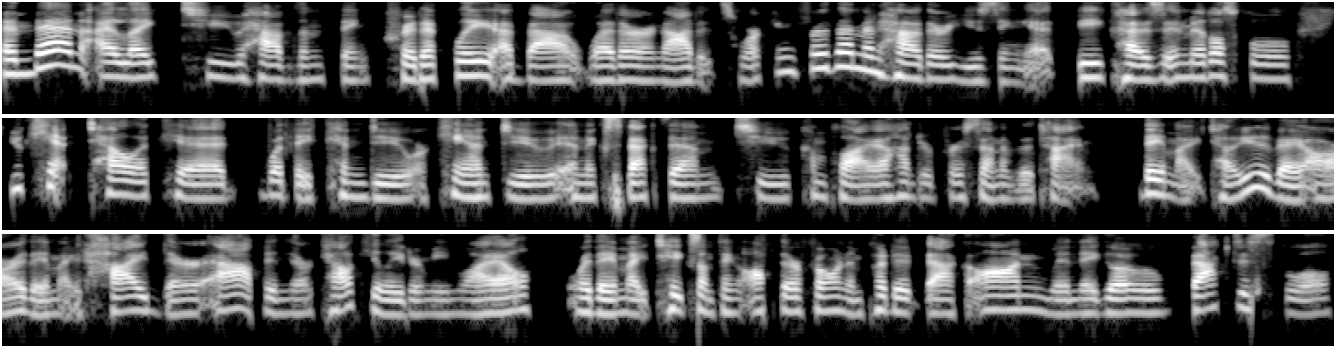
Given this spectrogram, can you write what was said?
And then I like to have them think critically about whether or not it's working for them and how they're using it. Because in middle school, you can't tell a kid what they can do or can't do and expect them to comply 100% of the time. They might tell you they are. They might hide their app in their calculator, meanwhile, or they might take something off their phone and put it back on when they go back to school.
